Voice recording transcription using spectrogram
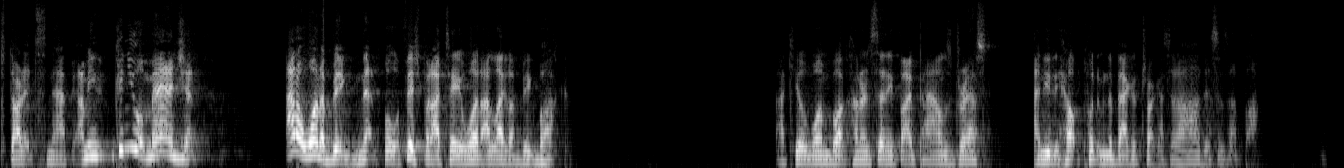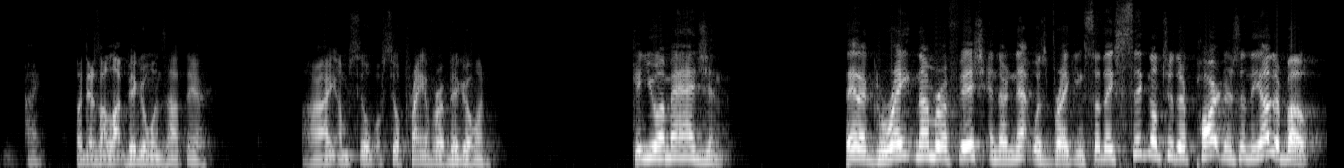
started snapping. I mean, can you imagine? I don't want a big net full of fish, but I tell you what, I like a big buck. I killed one buck, 175 pounds dressed. I needed help putting him in the back of the truck. I said, ah, this is a buck. Right? But there's a lot bigger ones out there. All right? I'm still, still praying for a bigger one. Can you imagine? They had a great number of fish and their net was breaking. So they signaled to their partners in the other boat.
